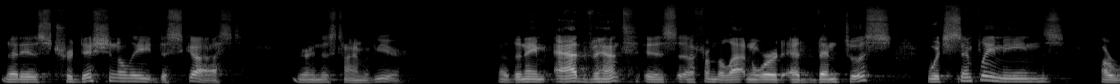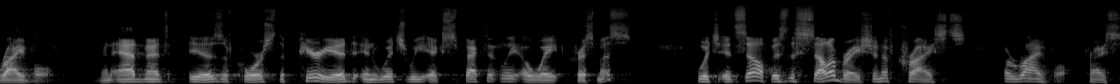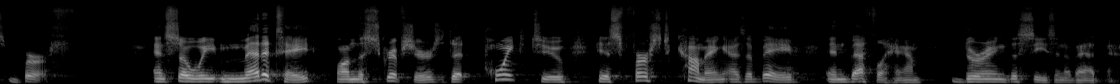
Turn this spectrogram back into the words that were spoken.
that is traditionally discussed during this time of year. Uh, the name Advent is uh, from the Latin word adventus, which simply means arrival. And Advent is, of course, the period in which we expectantly await Christmas, which itself is the celebration of Christ's arrival, Christ's birth. And so we meditate on the scriptures that point to his first coming as a babe in Bethlehem during the season of Advent.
